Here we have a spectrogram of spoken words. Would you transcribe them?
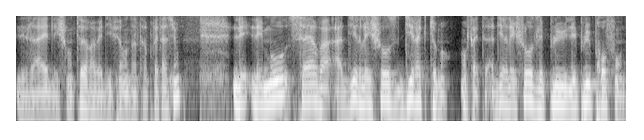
Les aèdes, les chanteurs avaient différentes interprétations. Les, les mots servent à, à, dire les choses directement, en fait, à dire les choses les plus, les plus profondes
